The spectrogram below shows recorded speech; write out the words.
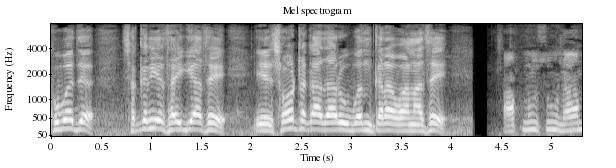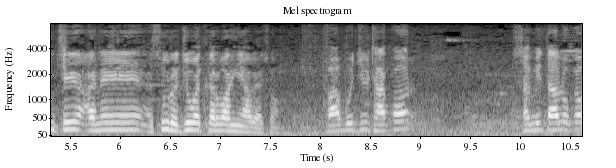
ખૂબ જ સક્રિય થઈ ગયા છે. એ સો ટકા દારૂ બંધ કરાવવાના છે. આપનું શું નામ છે અને શું રજૂઆત કરવા અહીં આવ્યા છો? બાબુજી ઠાકોર સમી તાલુકો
